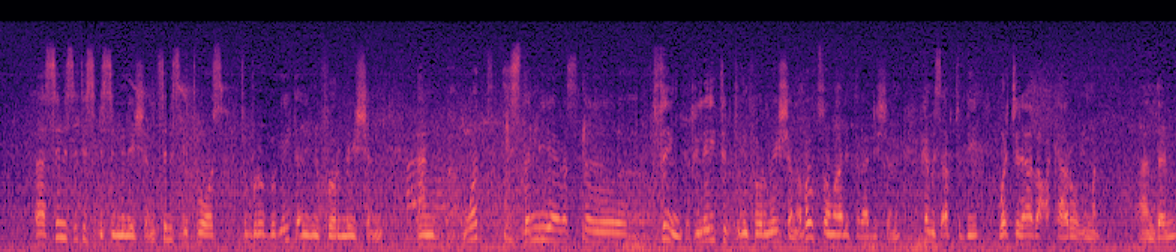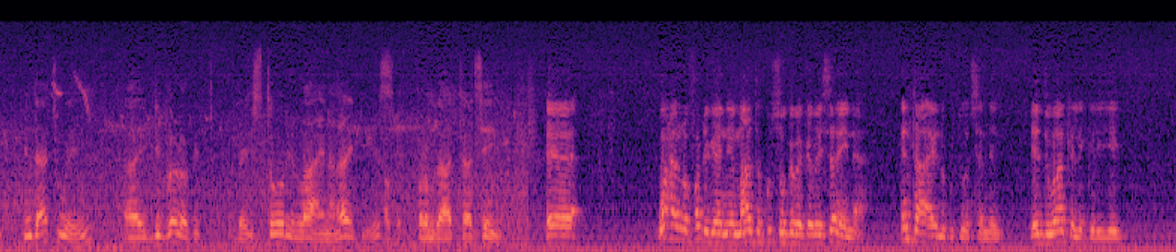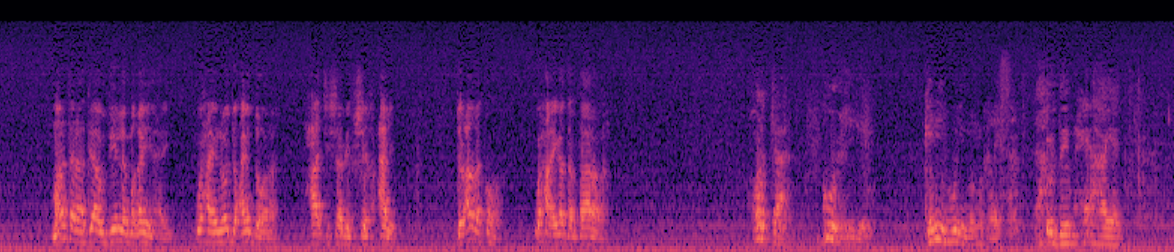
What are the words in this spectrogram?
uh, since it is dissemination, since it was to propagate an information, and what is the nearest uh, thing related to information about Somali tradition comes up to be Warjiraba Akaro Iman. And then in that way, I developed the storyline and ideas from that uh, saying. Waxaynu fadhigeennii maanta ku soo gebagabaysanaynaa intaa aynu guddoonsannay ee diiwaanka la geliyey. Maantana haddii awdiin la maqan yahay waxaa inoo ducayn doona xaaji shariif sheekh cali ducada ka hor waxaa iga dardaarana. Horta guuxiyo. Kariir weyn ma maqlaysaan? Orday maxay ahaayeen?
